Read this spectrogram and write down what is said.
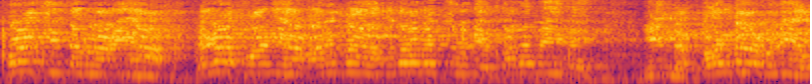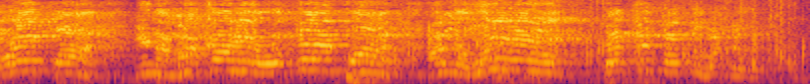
புரட்சி தலைவரையா எடப்பாடியார் வருங்கால முதலமைச்சருடைய தலைமையிலே இந்த தொண்டர்களுடைய உழைப்பால் இந்த மக்களுடைய ஒத்துழைப்பால் அந்த உரிமையை பெற்று தந்து கொண்டிருக்கிறார்.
